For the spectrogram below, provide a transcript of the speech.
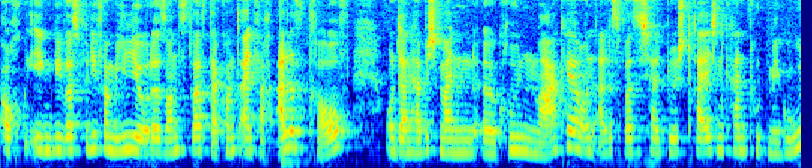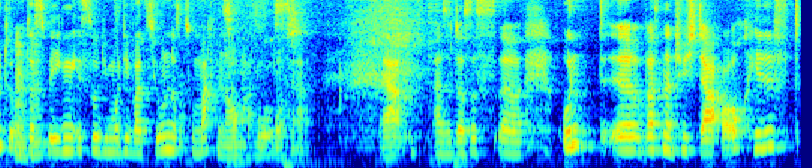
auch irgendwie was für die Familie oder sonst was, da kommt einfach alles drauf. Und dann habe ich meinen äh, grünen Marker und alles, was ich halt durchstreichen kann, tut mir gut. Und deswegen ist so die Motivation, das zu machen, auch Mhm. machen groß. groß. Ja. Ja, also das ist, äh, und äh, was natürlich da auch hilft,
